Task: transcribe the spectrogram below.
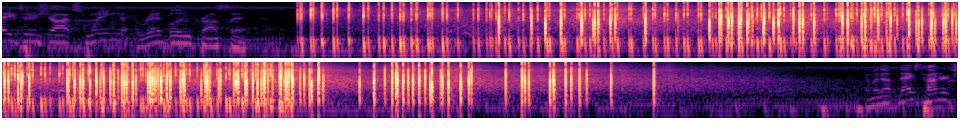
182 shot swing, red blue cross set. Coming up next, 100 shot.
